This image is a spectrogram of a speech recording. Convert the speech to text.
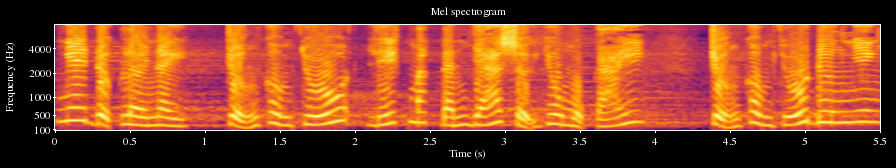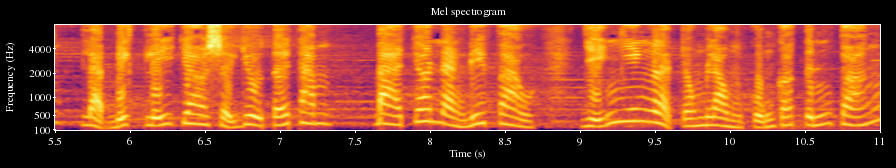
Nghe được lời này, trưởng công chúa liếc mắt đánh giá Sở Du một cái. Trưởng công chúa đương nhiên là biết lý do Sở Du tới thăm, bà cho nàng đi vào, dĩ nhiên là trong lòng cũng có tính toán.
